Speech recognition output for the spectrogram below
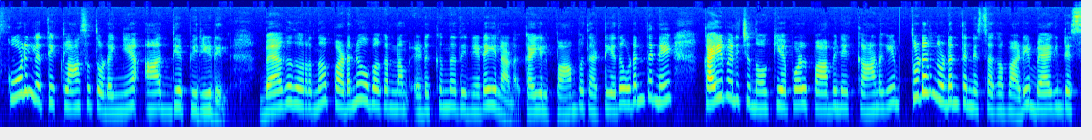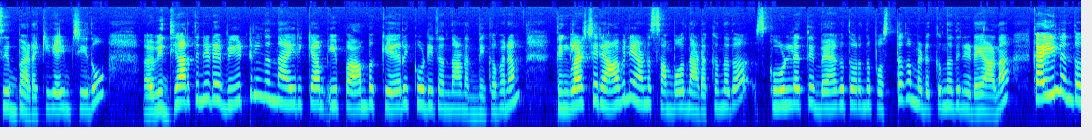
സ്കൂളിലെത്തി ക്ലാസ് തുടങ്ങിയ ആദ്യ പീരീഡിൽ ബാഗ് തുറന്ന് പഠനോപകരണം എടുക്കുന്നതിനിടയിലാണ് കയ്യിൽ പാമ്പ് തട്ടിയത്. ഉടൻ തന്നെ കൈ വലിച്ചു നോക്കിയപ്പോൾ പാമ്പിനെ കാണുകയും തുടർന്നുടൻ തന്നെ സഹപാഠി ബാഗിന്റെ സിബ് അടയ്ക്കുകയും ചെയ്തു. വിദ്യാർത്ഥിനിയുടെ വീട്ടിൽ നിന്നായിരിക്കാം ഈ പാമ്പ് കയറിക്കൂടിയതെന്നാണ് നിഗമനം. തിങ്കളാഴ്ച രാവിലെയാണ് സംഭവം നടക്കുന്നത്. സ്കൂളിലെത്തി ബാഗ് തുറന്ന് പുസ്തകം എടുക്കുന്നതിനിടെയാണ് കയ്യിൽ എന്തോ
